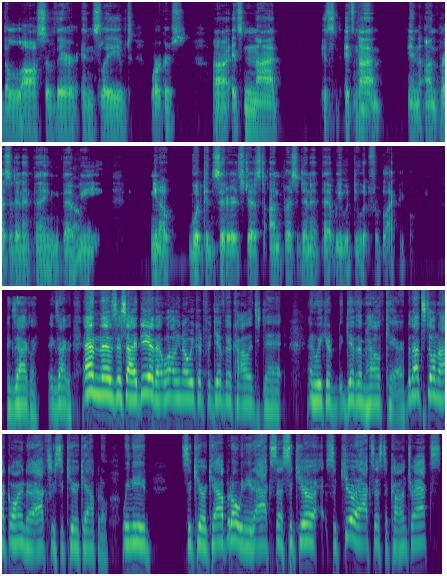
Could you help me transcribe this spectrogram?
the loss of their enslaved workers. Uh, it's not it's it's not an unprecedented thing that no. we, you know, would consider. It's just unprecedented that we would do it for Black people. Exactly, exactly. And there's this idea that, well, you know, we could forgive their college debt and we could give them health care, but that's still not going to actually secure capital. We need secure capital. We need access, secure, secure access to contracts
